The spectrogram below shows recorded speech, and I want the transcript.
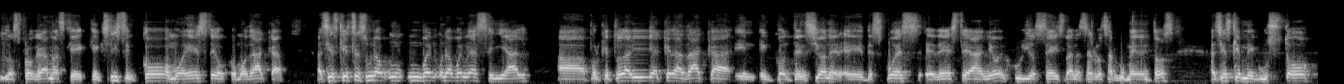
los programas que, existen, como este o como DACA. Así es que esta es una, una buena señal Ah, porque todavía queda DACA en, contención eh, eh, después eh, de este año, en julio 6 van a ser los argumentos. Así es que me gustó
